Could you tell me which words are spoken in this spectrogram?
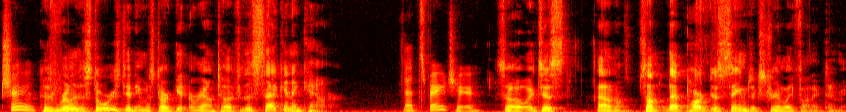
True. because really the stories didn't even start getting around till after the second encounter That's very true. so it just i don't know. Some that part just seems extremely funny to me.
